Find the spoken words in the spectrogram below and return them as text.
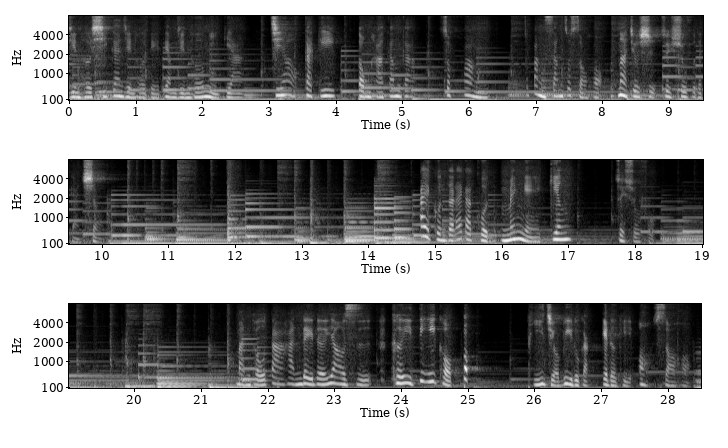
任何时间、任何地点、任何物件，只要家己当下感觉做放、放松、做舒服，那就是最舒服的感受。爱困的来个困，唔免眼睛，最舒服。满头大汗、累得要死，可以第一口啵。啤酒、秘鲁甲给落去哦，舒服。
